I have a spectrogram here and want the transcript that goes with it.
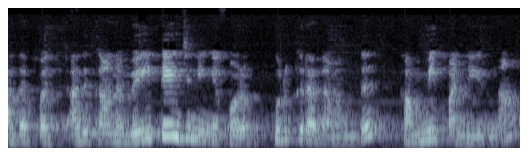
அதை பத் அதுக்கான வெயிட்டேஜ் நீங்கள் கொடுக்குறத வந்து கம்மி பண்ணிடலாம்.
